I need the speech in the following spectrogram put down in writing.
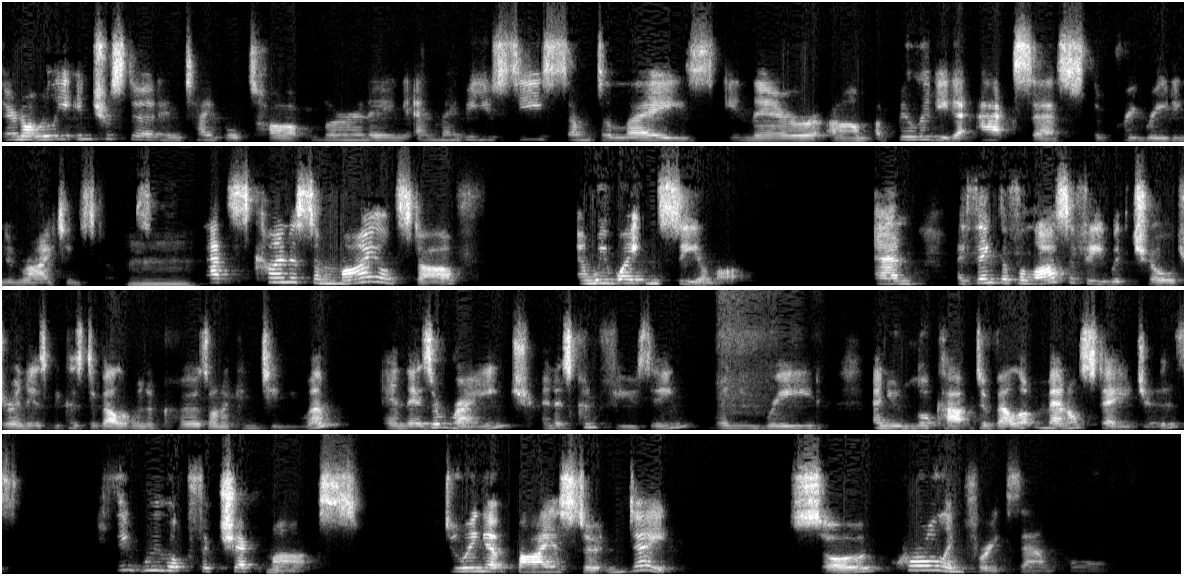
They're not really interested in tabletop learning, and maybe you see some delays in their um, ability to access the pre reading and writing skills. Mm. That's kind of some mild stuff, and we wait and see a lot. And I think the philosophy with children is because development occurs on a continuum and there's a range and it's confusing when you read and you look up developmental stages. I think we look for check marks, doing it by a certain date. So, crawling, for example,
